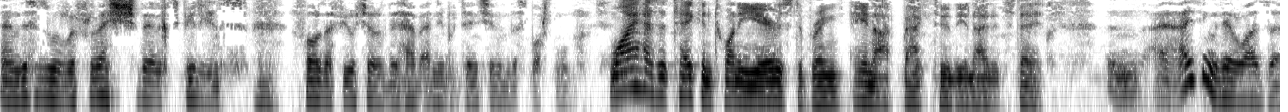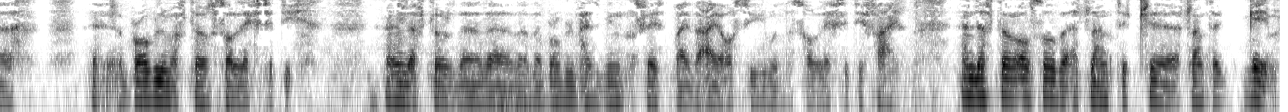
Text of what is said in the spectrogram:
And this is will refresh their experience mm. for the future if they have any potential in the sport movement. Why has it taken 20 years to bring ANOC back to the United States? I think there was a, a problem after Salt Lake City and after the, the, the, problem has been faced by the IOC with the Salt Lake City file, and after also the Atlantic uh, Atlantic game,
